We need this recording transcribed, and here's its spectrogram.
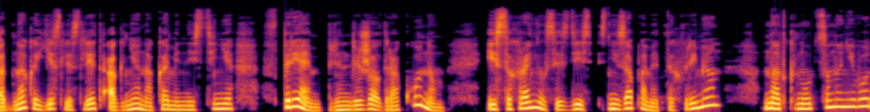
Однако, если след огня на каменной стене впрямь принадлежал драконам и сохранился здесь с незапамятных времен, наткнуться на него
